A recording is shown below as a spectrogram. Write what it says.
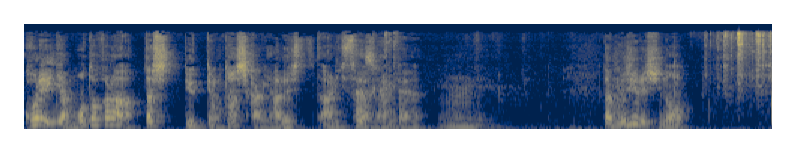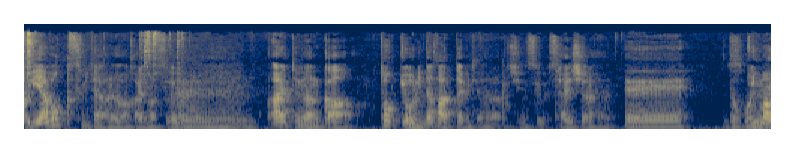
これいや元からあったしって言っても確かにあるしありそうやなみたいな。うんら無印のクリアボックスみたいなの分かります、うん。あえてなんか特許降りなかったみたいならしいんですよ最初らへん。えー、どこに今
